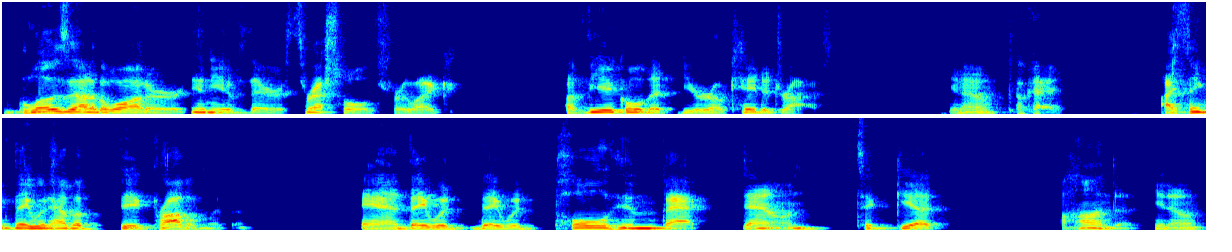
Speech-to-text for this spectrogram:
blows out of the water any of their thresholds for like a vehicle that you're okay to drive. You know, Okay. I think they would have a big problem with him. And they would they would pull him back down to get a Honda, you know.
